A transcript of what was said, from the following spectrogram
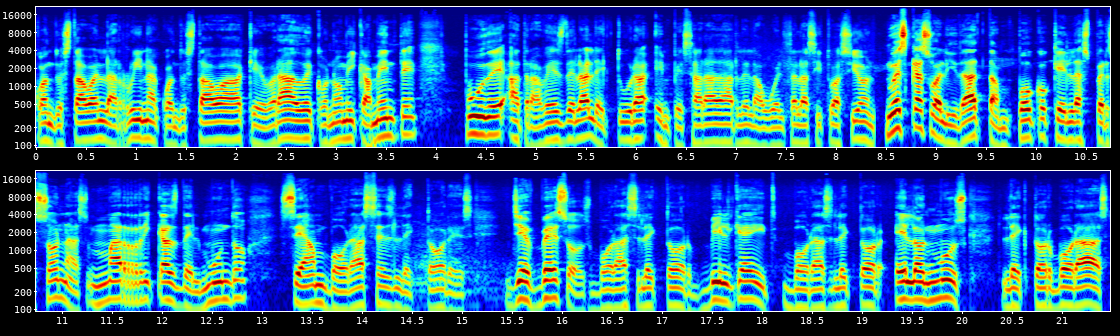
Cuando estaba en la ruina, cuando estaba quebrado económicamente, pude a través de la lectura empezar a darle la vuelta a la situación. No es casualidad tampoco que las personas más ricas del mundo sean voraces lectores. Jeff Bezos, voraz lector. Bill Gates, voraz lector. Elon Musk, lector voraz.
